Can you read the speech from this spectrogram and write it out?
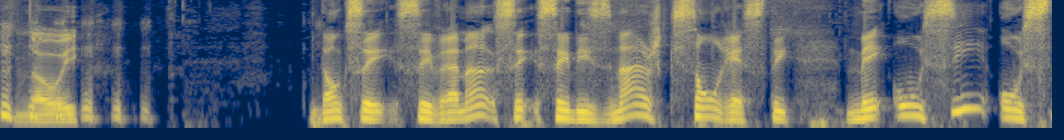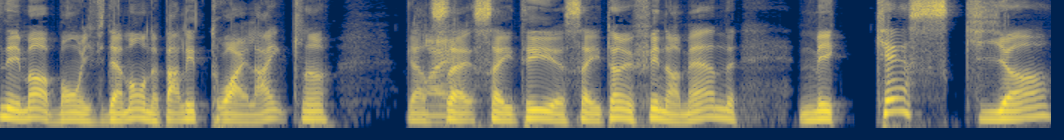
Ah oui. Donc, c'est c'est vraiment, c'est c'est des images qui sont restées. Mais aussi au cinéma, bon, évidemment, on a parlé de Twilight, là. Regarde, Ouais. ça, ça a été, ça a été un phénomène. Mais qu'est-ce qui a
